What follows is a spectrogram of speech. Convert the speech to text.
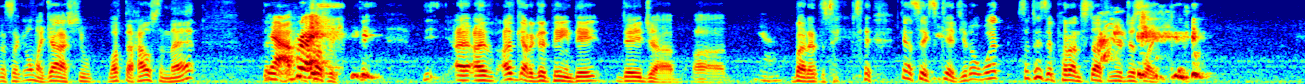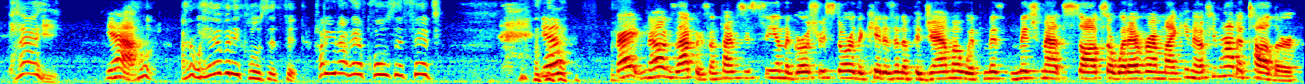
that's like, oh my gosh, you left the house in that? that yeah, right. I, have I've got a good paying day day job. Uh, yeah. But at the same time, you got six kids. You know what? Sometimes they put on stuff and you're just like, why? Yeah. I don't, I don't have any clothes that fit. How do you not have clothes that fit? yeah. Right. No, exactly. Sometimes you see in the grocery store the kid is in a pajama with mismatched socks or whatever. I'm like, you know, if you've had a toddler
